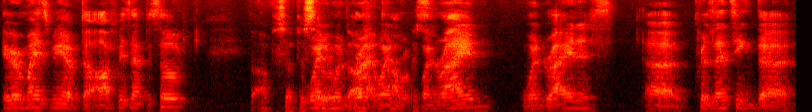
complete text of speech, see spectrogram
it reminds me of the Office episode the Office episode. when when, the Ryan, Off- when, when Ryan when Ryan is uh, presenting the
